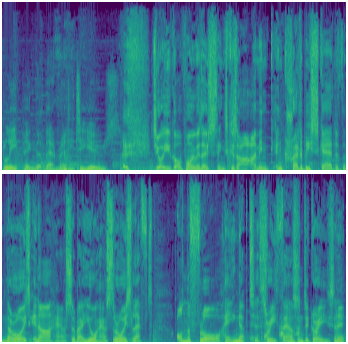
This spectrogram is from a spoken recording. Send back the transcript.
bleeping that they're ready to use? Do you know you've got a point with those things because I'm in, incredibly scared of them. They're always in our house, about your house, they're always left on the floor, heating up to 3,000 degrees. And it,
